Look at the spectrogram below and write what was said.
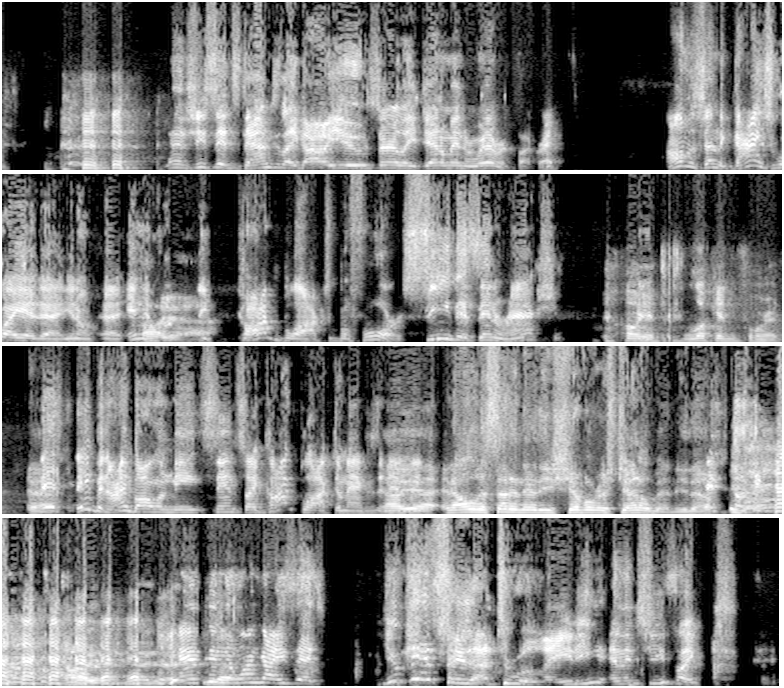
been?" And she sits down. She's like, "Oh, you surly gentleman," or whatever the fuck, right? All of a sudden, the guys who I had, uh, you know, uh, inadvertently cock blocked before see this interaction. oh yeah, just looking for it. Yeah. They, they've been eyeballing me since I cock blocked them accidentally. Oh yeah, and all of a sudden they're these chivalrous gentlemen, you know. And Oh yeah, yeah, yeah. And then Yeah. the one guy says, you can't say that to a lady. And then she's like,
